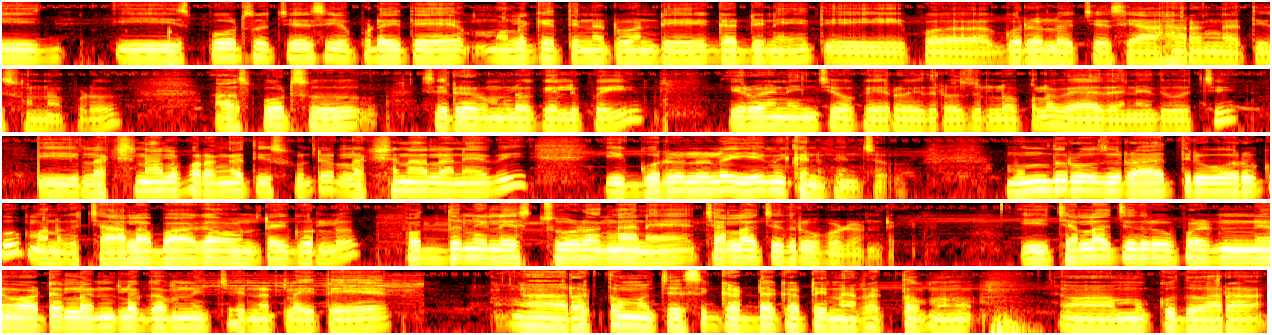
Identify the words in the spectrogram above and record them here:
ఈ స్పోర్ట్స్ వచ్చేసి ఎప్పుడైతే మొలకెత్తినటువంటి గడ్డిని గొర్రెలు వచ్చేసి ఆహారంగా తీసుకున్నప్పుడు ఆ స్పోర్ట్స్ శరీరంలోకి వెళ్ళిపోయి ఇరవై నుంచి ఒక ఇరవై ఐదు రోజుల లోపల వ్యాధి అనేది వచ్చి ఈ లక్షణాల పరంగా తీసుకుంటే లక్షణాలు అనేవి ఈ గొర్రెలలో ఏమీ కనిపించవు. ముందు రోజు రాత్రి వరకు మనకు చాలా బాగా ఉంటాయి గొర్రెలు. పొద్దున్నే లేచి చూడంగానే చల్లా చెదురుపడి ఉంటాయి. ఈ చల్లా చెదురుపడిన వాటిలన్నింటిలో గమనించినట్లయితే రక్తం వచ్చేసి గడ్డ కట్టిన రక్తము ముక్కు ద్వారా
